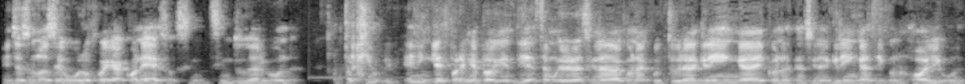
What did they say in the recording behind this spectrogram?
Entonces uno seguro juega con eso, sin, duda alguna. Por ejemplo, en inglés, por ejemplo, hoy en día está muy relacionado con la cultura gringa y con las canciones gringas y con Hollywood.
